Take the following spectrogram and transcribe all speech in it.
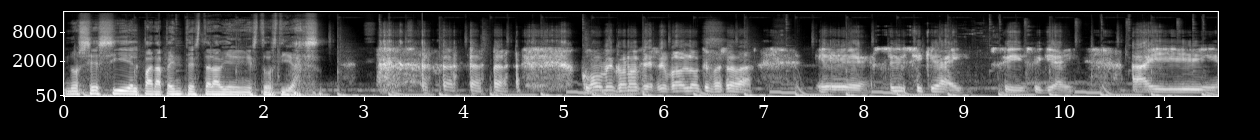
no sé si el parapente estará bien en estos días. ¿Cómo me conoces, Pablo? ¿Qué pasaba? Eh, sí, sí que hay. Sí, sí que hay. Hay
